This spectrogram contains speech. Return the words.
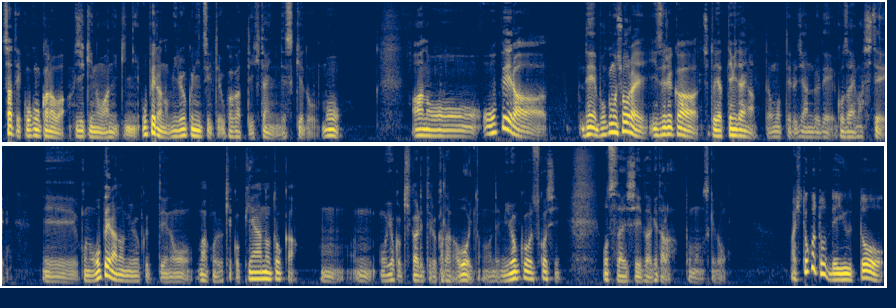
さて、ここからは藤木の兄貴にオペラの魅力について伺っていきたいんですけども、あのオペラ、ね、僕も将来いずれかちょっとやってみたいなって思ってるジャンルでございまして、えーこのオペラの魅力っていうのを、まあこれ結構ピアノとか、うん、うんをよく聞かれてる方が多いと思うので、魅力を少しお伝えしていただけたらと思うんですけど。まあ、一言で言うと、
